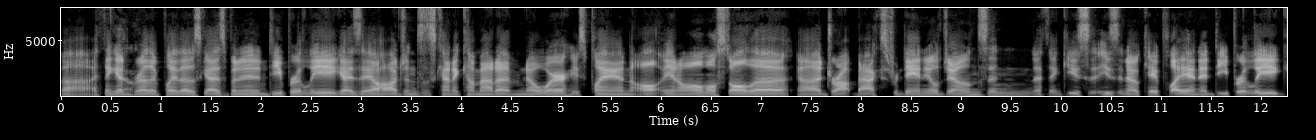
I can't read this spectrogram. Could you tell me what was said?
uh, I think Yeah. I'd rather play those guys. But in a deeper league, Isaiah Hodgins has kind of come out of nowhere. He's playing all you know, almost all the uh, dropbacks for Daniel Jones, and I think he's he's an okay play in a deeper league.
